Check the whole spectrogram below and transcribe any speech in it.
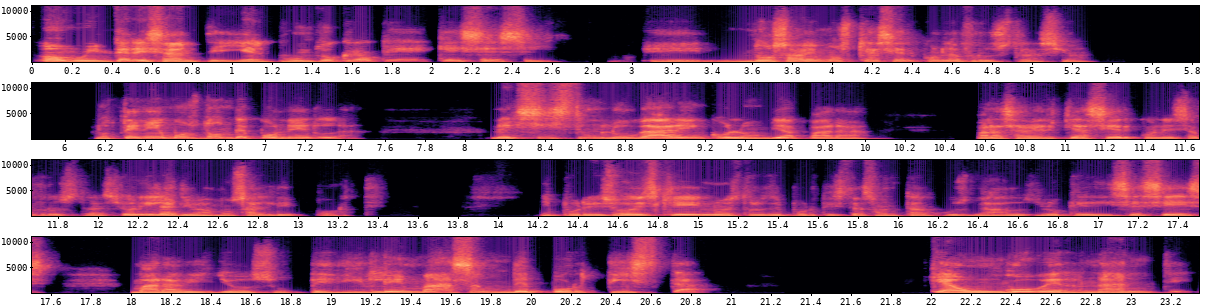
No, muy interesante. Y el punto creo que, es ese. Eh, no sabemos qué hacer con la frustración. No tenemos dónde ponerla. No existe un lugar en Colombia para, para saber qué hacer con esa frustración y la llevamos al deporte. Y por eso es que nuestros deportistas son tan juzgados. Lo que dices es maravilloso. Pedirle más a un deportista que a un gobernante,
